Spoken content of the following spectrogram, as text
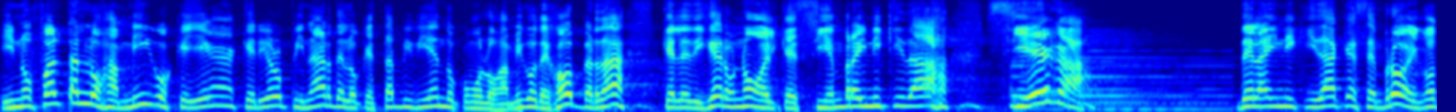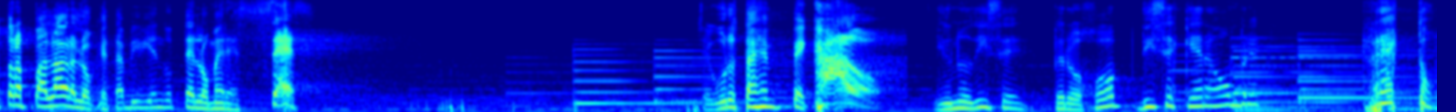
Y no faltan los amigos que llegan a querer opinar de lo que estás viviendo, como los amigos de Job, ¿verdad? Que le dijeron, no, el que siembra iniquidad, ciega de la iniquidad que sembró. En otras palabras, lo que estás viviendo te lo mereces. Seguro estás en pecado. Y uno dice, pero Job dice que era hombre recto,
